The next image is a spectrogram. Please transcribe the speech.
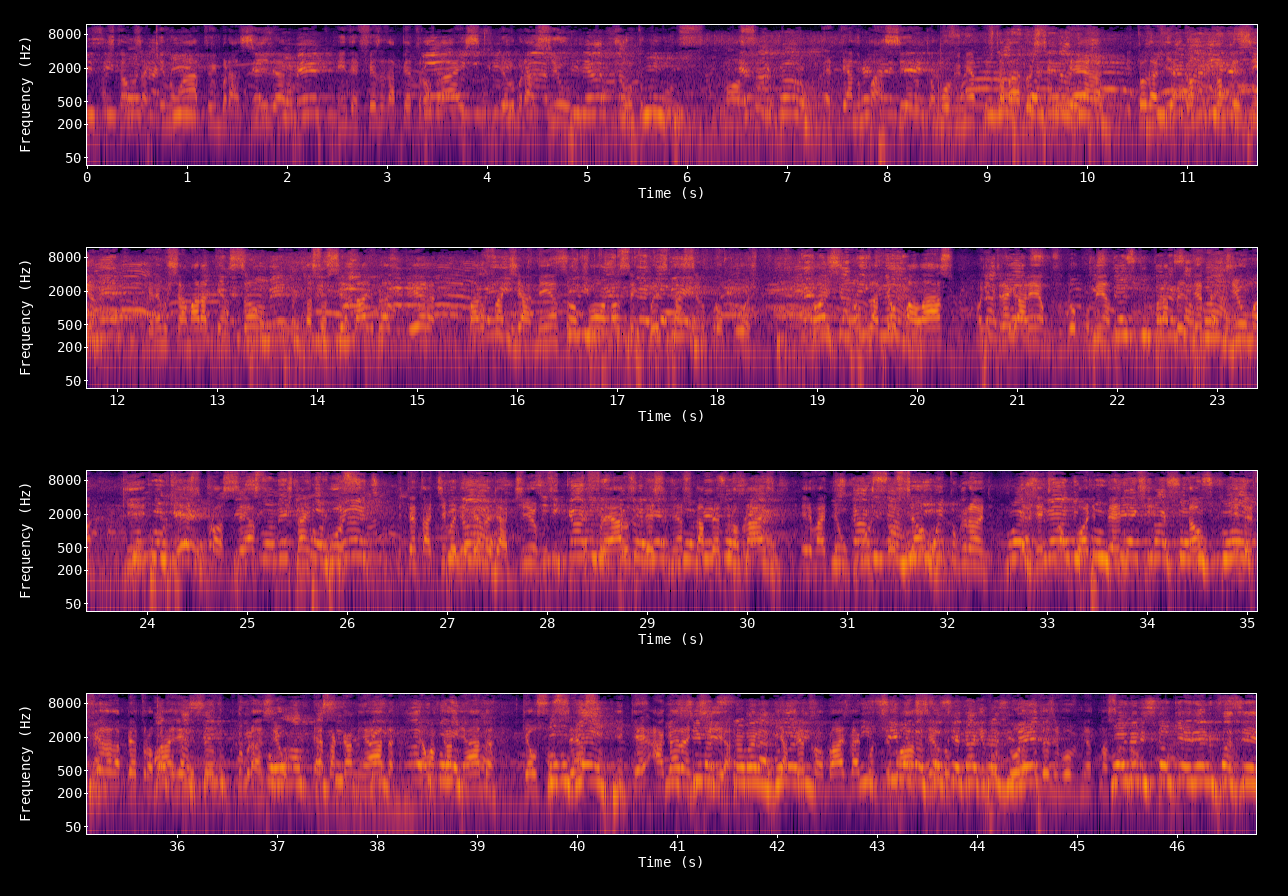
Estamos aqui num ato em Brasília, em defesa da Petrobras e pelo Brasil, junto com o nosso eterno parceiro, que é o Movimento dos Trabalhadores Sem Terra e, todavia, Campesinos. Queremos chamar a atenção da sociedade brasileira para o fatiamento ao qual a nossa empresa está sendo proposto. Nós vamos até o Palácio, onde entregaremos o documento para a presidenta Dilma que esse processo está em curso de tentativa de venda de ativos, de frear os investimentos da Petrobras, ele vai ter um custo social muito grande e a gente não pode permitir. Então, em defesa da Petrobras, em defesa do, Brasil, essa caminhada é uma caminhada que é o sucesso e que é a garantia que a Petrobras vai continuar sendo indutora do desenvolvimento nacional. Quando eles estão querendo fazer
